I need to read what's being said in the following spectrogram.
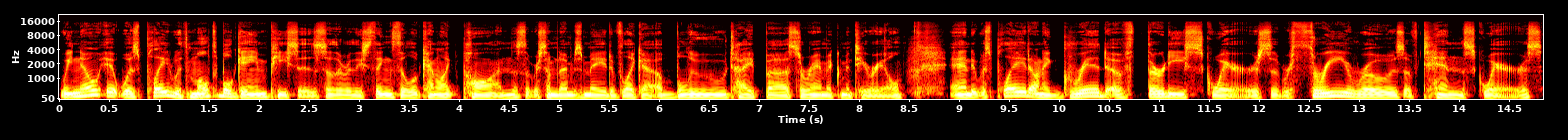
We know it was played with multiple game pieces. So there were these things that look kind of like pawns that were sometimes made of like a, a blue type uh, ceramic material, and it was played on a grid of thirty squares. There were three rows of ten squares,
